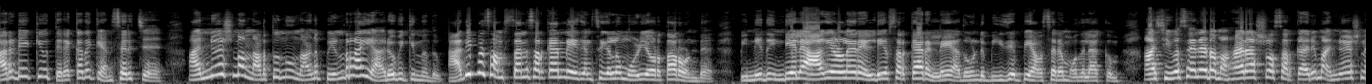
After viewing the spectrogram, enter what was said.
ആരുടെയൊക്കെയോ തിരക്കഥയ്ക്കനുസരിച്ച് അന്വേഷണം നടത്തുന്നു എന്നാണ് പിണറായി ആരോപിക്കുന്നത്. അതിപ്പോ സംസ്ഥാന സർക്കാരിന്റെ ഏജൻസികളും മൊഴിയോർത്താറുണ്ട് പിന്നെ ഇത് ഇന്ത്യയിലെ ആകെയുള്ള എൽ ഡി എഫ് സർക്കാരല്ലേ? അതുകൊണ്ട് ബി ജെ പി അവസരം മുതലാക്കും. ആ ശിവസേനയുടെ മഹാരാഷ്ട്ര സർക്കാരും അന്വേഷണ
